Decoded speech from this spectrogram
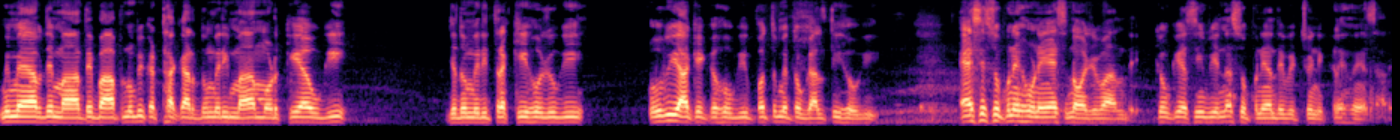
ਵੀ ਮੈਂ ਆਪਦੇ ਮਾਂ ਤੇ ਬਾਪ ਨੂੰ ਵੀ ਇਕੱਠਾ ਕਰ ਦੂੰ। ਮੇਰੀ ਮਾਂ ਮੁੜ ਕੇ ਆਊਗੀ, ਜਦੋਂ ਮੇਰੀ ਤਰੱਕੀ ਹੋ ਜੂਗੀ, ਉਹ ਵੀ ਆ ਕੇ ਕਹੂਗੀ, ਪੁੱਤ ਮੇਰੇ ਤੋਂ ਗਲਤੀ ਹੋ ਗਈ। ਐਸੇ ਸੁਪਨੇ ਹੋਣੇ ਆ ਇਸ ਨੌਜਵਾਨ ਦੇ, ਕਿਉਂਕਿ ਅਸੀਂ ਵੀ ਇਹਨਾਂ ਸੁਪਨਿਆਂ ਦੇ ਵਿੱਚੋਂ ਨਿਕਲੇ ਹੋਏ ਆ ਸਾਰੇ।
